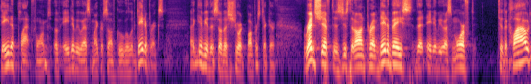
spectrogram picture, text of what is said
data platforms of AWS, Microsoft, Google, and Databricks. I'll give you this sort of short bumper sticker. Redshift is just an on-prem database that AWS morphed to the cloud,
